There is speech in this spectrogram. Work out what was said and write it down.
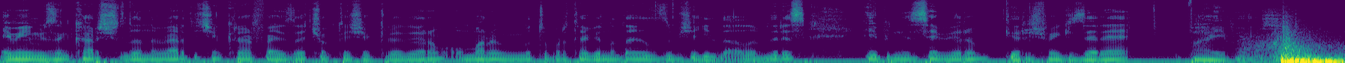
emeğimizin karşılığını verdiği için Craftwise'a çok teşekkür ediyorum. Umarım YouTuber tagını da hızlı bir şekilde alabiliriz. Hepinizi seviyorum. Görüşmek üzere. Bay bay.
